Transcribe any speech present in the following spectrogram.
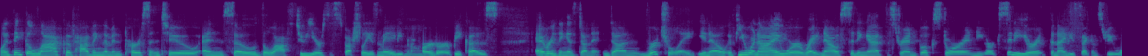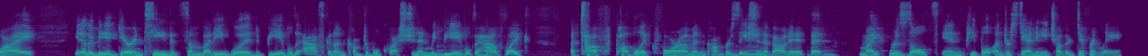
well, I think the lack of having them in person too, and so the last two years especially has made it mm-hmm. even harder because everything is done done virtually. You know, if you and I were right now sitting at the Strand Bookstore in New York City or at the 92nd Street Y, you know, there'd be a guarantee that somebody would be able to ask an uncomfortable question, and we'd mm-hmm. be able to have like a tough public forum and conversation mm-hmm. about it that mm-hmm. might result in people understanding each other differently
